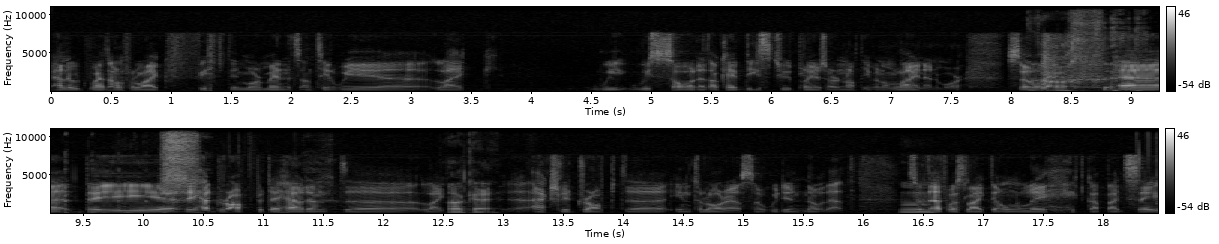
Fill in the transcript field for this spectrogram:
and it went on for like 15 more minutes until we uh, like we we saw that okay these two players are not even online anymore, so Oh. uh, they they had dropped but they hadn't uh, like Okay. actually dropped uh, in Tolaria, so we didn't know that. So Mm. that was like the only hiccup, I'd say.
